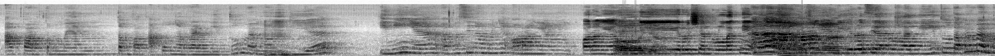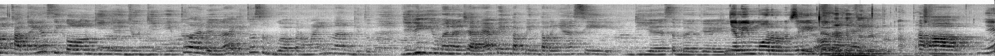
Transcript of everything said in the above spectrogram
apartemen tempat aku ngeren itu memang Mhm. dia ininya apa sih namanya orang yang orang yang Oh, di yang- Russian roulette-nya? Ah, Ah, orang yang di Russian roulette-nya itu tapi memang katanya psikologinya judi itu adalah itu sebuah permainan gitu jadi gimana caranya pinter-pinternya si dia sebagai nyelimur sih leadernya orangnya Nyelimur Ah, ya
